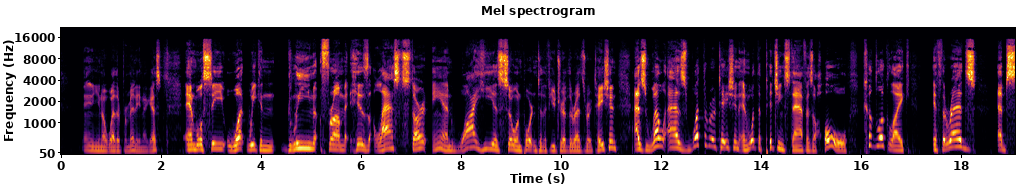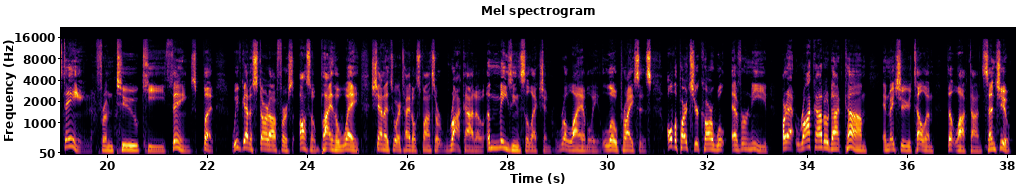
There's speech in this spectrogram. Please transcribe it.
you know, weather permitting, I guess. And we'll see what we can glean from his last start and why he is so important to the future of the Reds rotation, as well as what the rotation and what the pitching staff as a whole could look like if the Reds abstain from two key things. But we've got to start off first. Also, by the way, shout out to our title sponsor, Rock Auto. Amazing selection, reliably low prices. All the parts your car will ever need are at rockauto.com and make sure you tell them that Locked On sent you.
